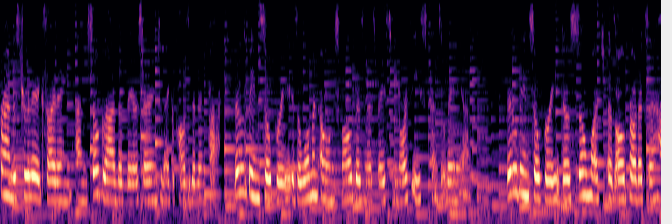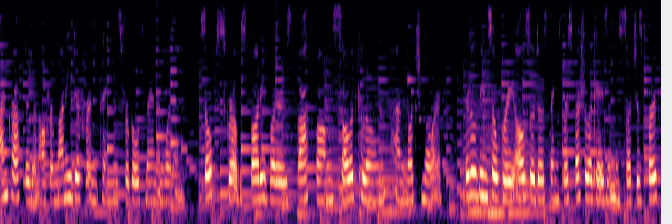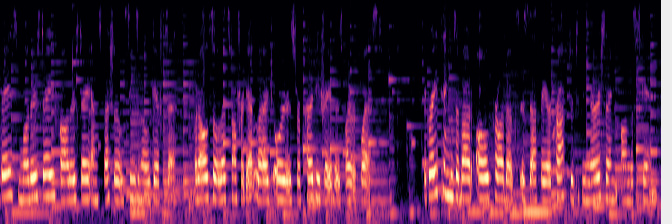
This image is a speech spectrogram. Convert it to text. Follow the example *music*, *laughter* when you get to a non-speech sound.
Brand is truly exciting and so glad that they are starting to make a positive impact. Little Bean Soapery is a woman owned small business based in northeast Pennsylvania. Little Bean Soapery does so much as all products are handcrafted and offer many different things for both men and women. Soaps, scrubs, body butters, bath bombs, solid cologne, and much more. Little Bean Soapery also does things for special occasions such as birthdays, Mother's Day, Father's Day, and special seasonal gift sets. But also, let's not forget large orders for party favors by request. The great things about all products is that they are crafted to be nourishing on the skin.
